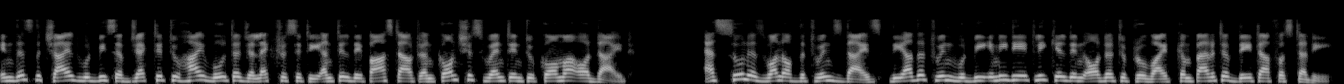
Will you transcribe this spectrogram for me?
In this, the child would be subjected to high voltage electricity until they passed out unconscious, went into coma, or died. As soon as one of the twins dies, the other twin would be immediately killed in order to provide comparative data for study.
